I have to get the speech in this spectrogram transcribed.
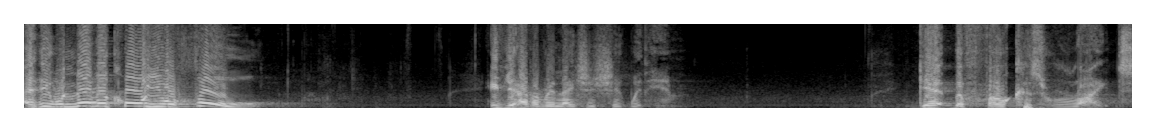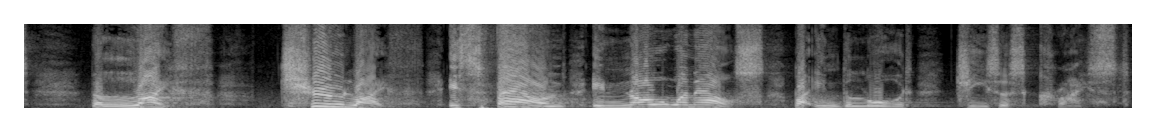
And He will never call you a fool if you have a relationship with Him. get the focus right. The life, true life, is found in no one else but in the Lord Jesus Christ.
